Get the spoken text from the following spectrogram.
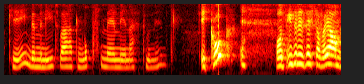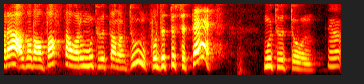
Oké, ik ben benieuwd waar het lot mij mee naartoe neemt. Ik ook. Want iedereen zegt dan van ja, maar als dat al vaststaat, waarom moeten we het dan nog doen? Voor de tussentijd moeten we het doen. Ja.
